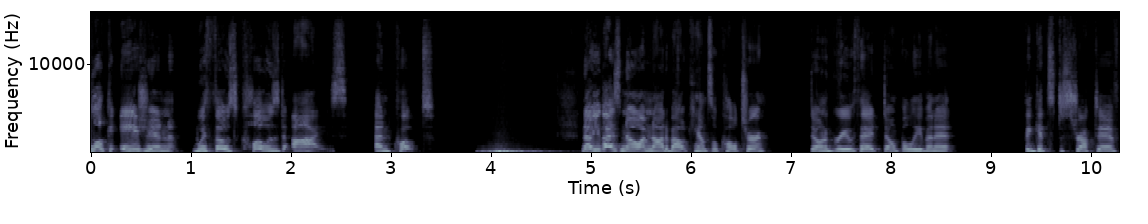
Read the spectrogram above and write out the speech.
look Asian with those closed eyes." End quote. Now you guys know I'm not about cancel culture. Don't agree with it, don't believe in it, think it's destructive.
